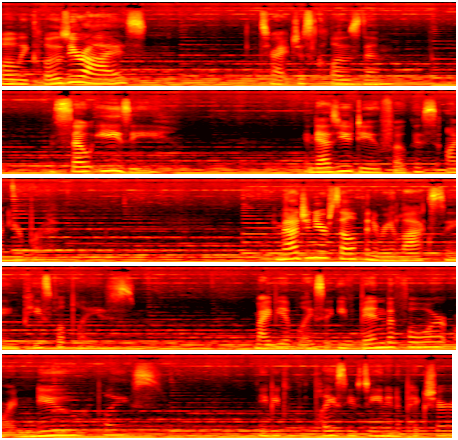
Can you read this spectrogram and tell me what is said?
Slowly close your eyes. That's right, just close them. It's so easy. And as you do, focus on your breath. Imagine yourself in a relaxing, peaceful place. Might be a place that you've been before or a new place. Maybe a place you've seen in a picture.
